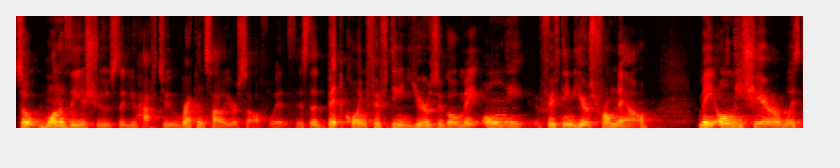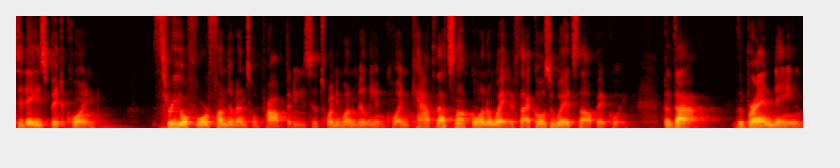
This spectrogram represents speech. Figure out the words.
So one of the issues that you have to reconcile yourself with is that Bitcoin 15 years ago may only, 15 years from now, may only share with today's Bitcoin three or four fundamental properties, a 21 million coin cap. That's not going away. If that goes away, it's not Bitcoin. But that, the brand name,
